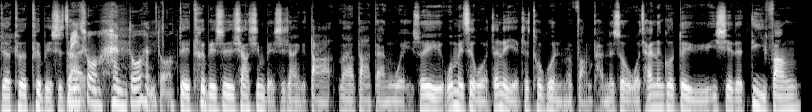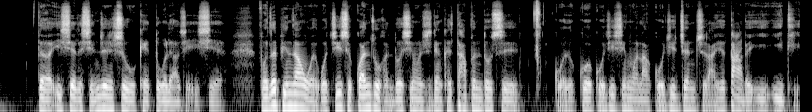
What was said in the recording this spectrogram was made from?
特特特别是在没错，很多很多。对，特别是像新北市这样一个大那大单位，所以我每次我真的也是透过你们访谈的时候，我才能够对于一些的地方。的一些的行政事务可以多了解一些，否则平常我我即使关注很多新闻事件，可是大部分都是 国国国际新闻啦、国际政治啦一些大的议议题。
